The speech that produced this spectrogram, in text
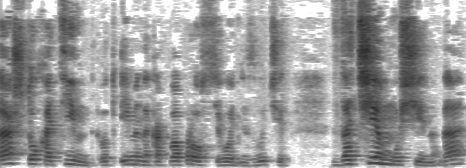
да, что хотим, вот именно как вопрос сегодня звучит. Зачем мужчина, да?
